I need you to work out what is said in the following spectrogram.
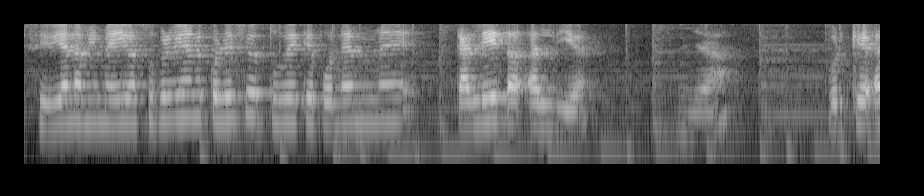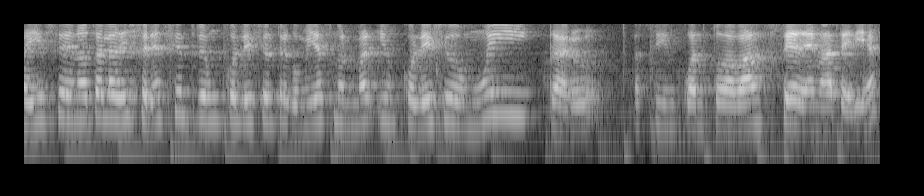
si bien a mí me iba súper bien en el colegio, tuve que ponerme caleta al día. Ya. porque ahí se nota la diferencia entre un colegio, entre comillas, normal y un colegio muy caro, así en cuanto a avance de materia.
